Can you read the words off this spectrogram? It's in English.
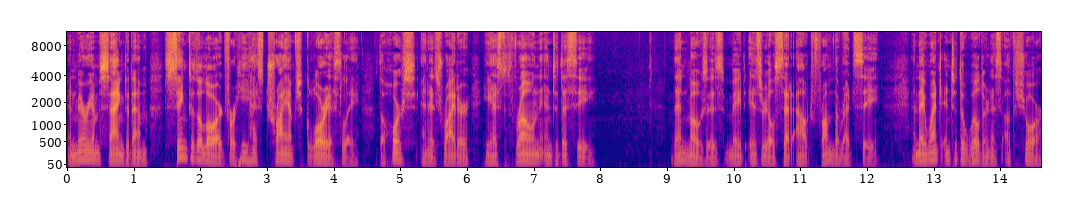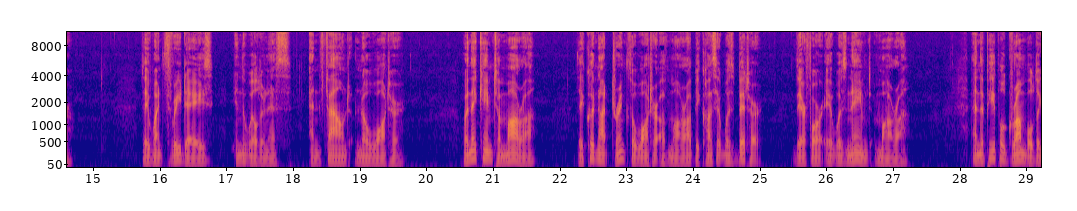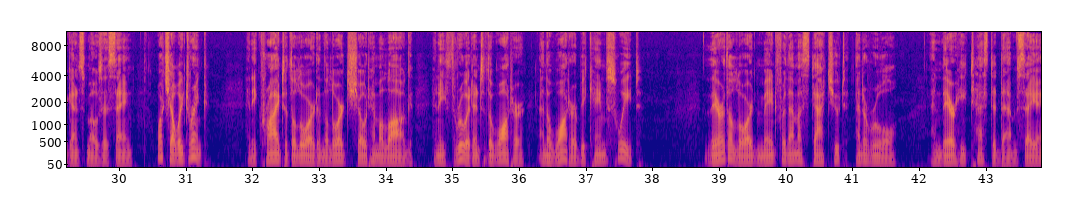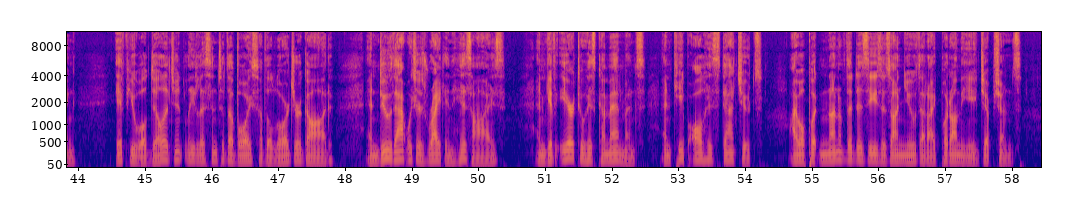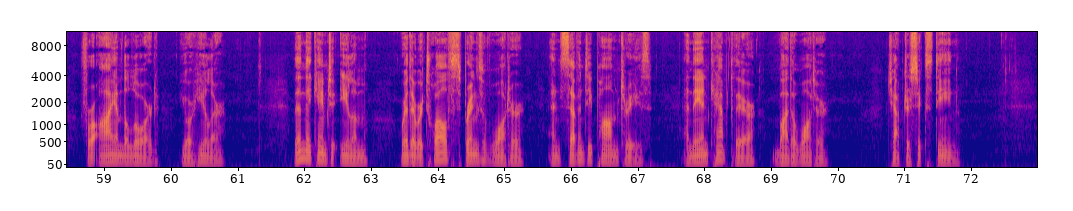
And Miriam sang to them, Sing to the Lord, for he has triumphed gloriously. The horse and his rider he has thrown into the sea. Then Moses made Israel set out from the Red Sea, and they went into the wilderness of Shur. They went three days in the wilderness, and found no water. When they came to Marah, they could not drink the water of Marah because it was bitter. Therefore it was named Marah. And the people grumbled against Moses, saying, What shall we drink? And he cried to the Lord, and the Lord showed him a log, and he threw it into the water, and the water became sweet. There the Lord made for them a statute and a rule, and there he tested them, saying, If you will diligently listen to the voice of the Lord your God, and do that which is right in his eyes, and give ear to his commandments, and keep all his statutes, I will put none of the diseases on you that I put on the Egyptians, for I am the Lord, your healer. Then they came to Elim, where there were twelve springs of water and seventy palm trees, and they encamped there by the water. Chapter 16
